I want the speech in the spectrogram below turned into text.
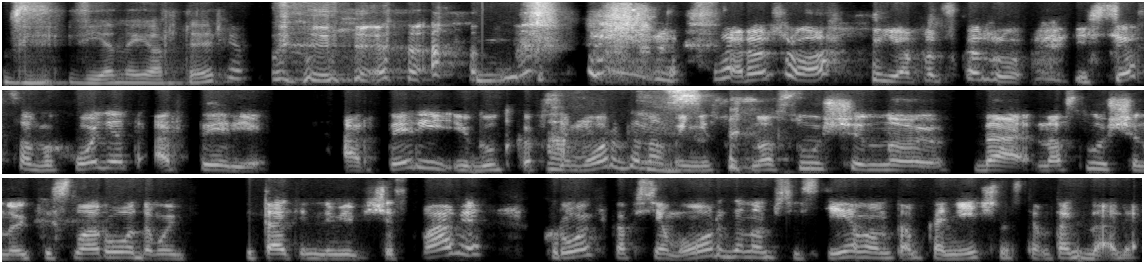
Вены и артерии. Хорошо, я подскажу. Из сердца выходят артерии. Артерии идут ко всем а, органам и несут насущенную, да, насущенную кислородом и питательными веществами кровь ко всем органам, системам, там, конечностям и так далее.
